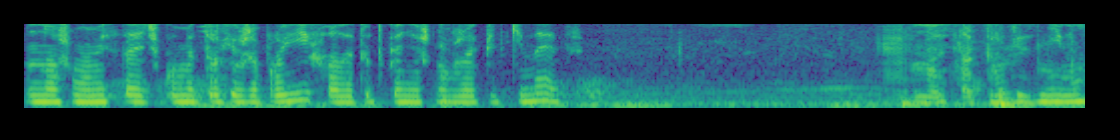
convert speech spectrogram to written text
в нашому містечку. Ми трохи вже проїхали, тут, звісно, вже під кінець. Ну, Ось так трохи зніму.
